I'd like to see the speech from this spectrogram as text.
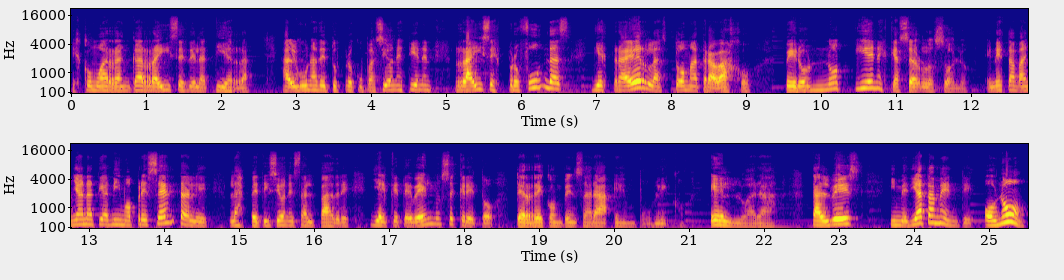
es como arrancar raíces de la tierra. Algunas de tus preocupaciones tienen raíces profundas y extraerlas toma trabajo, pero no tienes que hacerlo solo. En esta mañana te animo, preséntale las peticiones al Padre y el que te ve en lo secreto te recompensará en público. Él lo hará. Tal vez inmediatamente o no,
